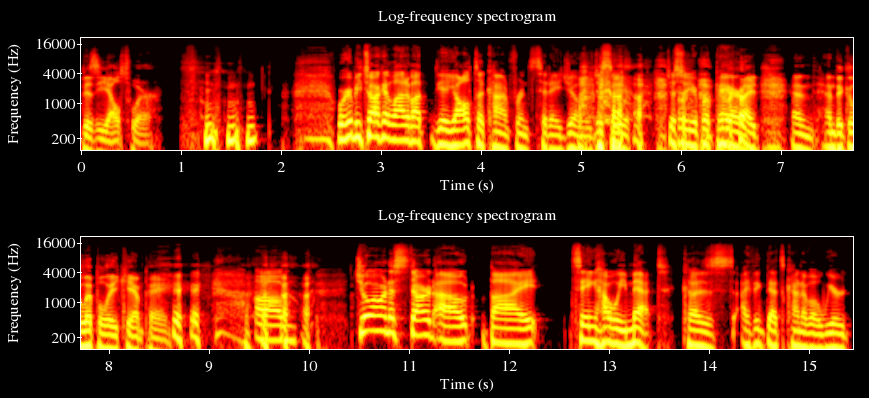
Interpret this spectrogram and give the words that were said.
busy elsewhere. We're going to be talking a lot about the Yalta conference today, Joey, just so you're, just so you're prepared. Right. And and the Gallipoli campaign. um, Joe, I want to start out by saying how we met because I think that's kind of a weird,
